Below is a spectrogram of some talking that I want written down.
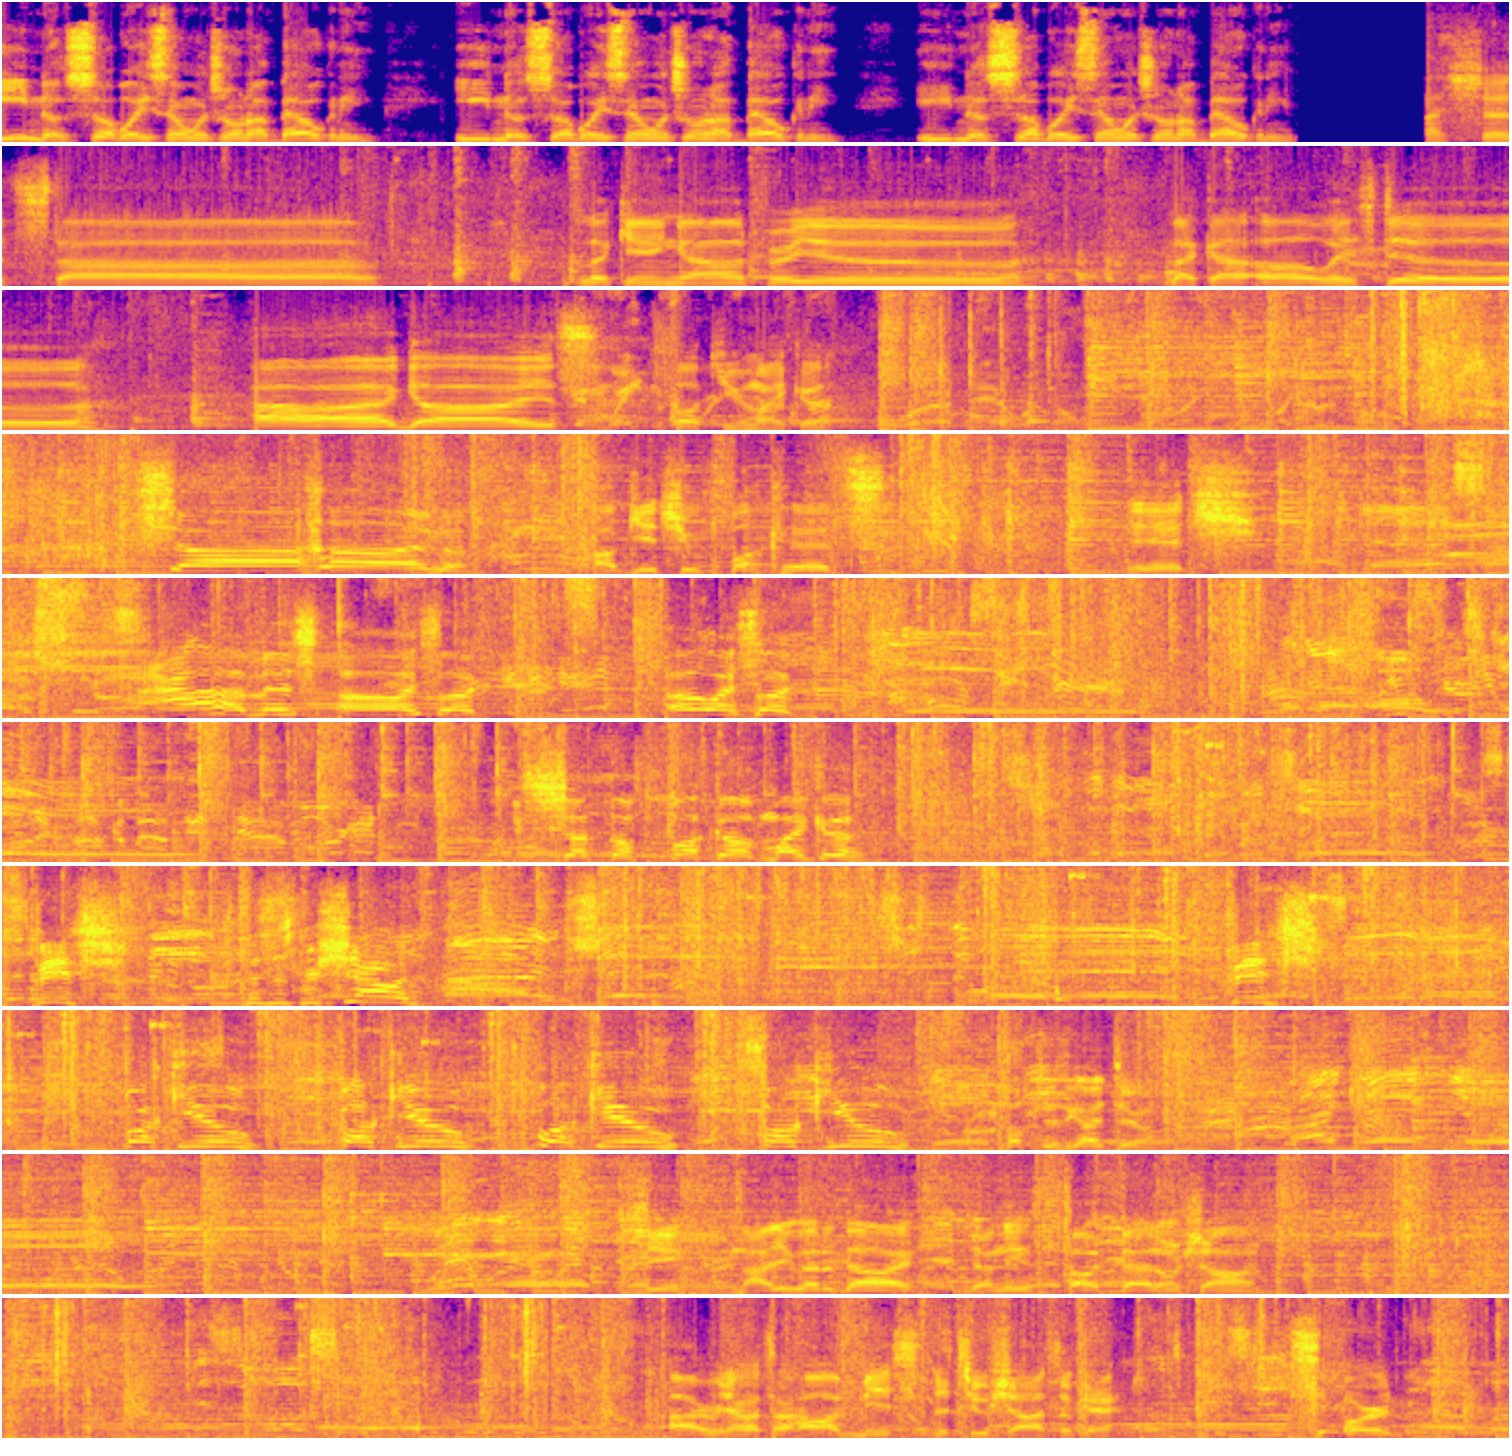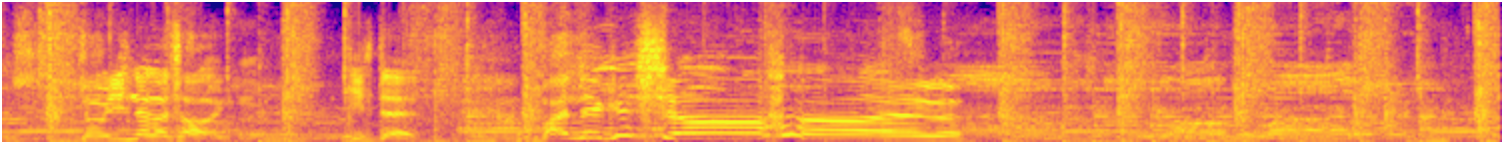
Eating a Subway sandwich on a balcony. Eating a Subway sandwich on a balcony. Eating a Subway sandwich on a balcony. I should stop looking out for you like I always do. Hi guys. Fuck you, Micah. Sean! I'll get you fuckheads. Itch. Ah, I miss. Oh, I suck. Oh, I suck. Shut the fuck up, Micah. Bitch! This is for Sean! Bitch! Fuck you! Fuck you! Fuck you! Fuck you! Fuck this guy too. See? Now you gotta die. Y'all need to talk bad on Sean. Alright, we're not gonna talk how I missed the two shots, okay? or no, he's not gonna talk. He's dead. My nigga Sean.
